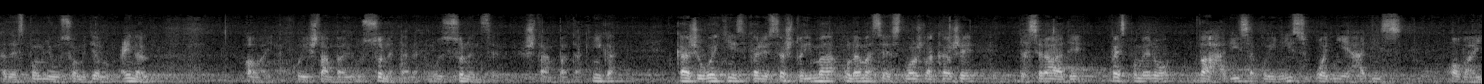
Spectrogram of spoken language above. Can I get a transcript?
kada je spominio u svom dijelu Inal, ovaj, koji štampa u suneta, u sunence štampa ta knjiga, kaže u ovoj knjizi, kaže sve što ima, ulema se je složila, kaže da se rade, pa je spomenuo dva hadisa koji nisu, od nje hadis ovaj,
